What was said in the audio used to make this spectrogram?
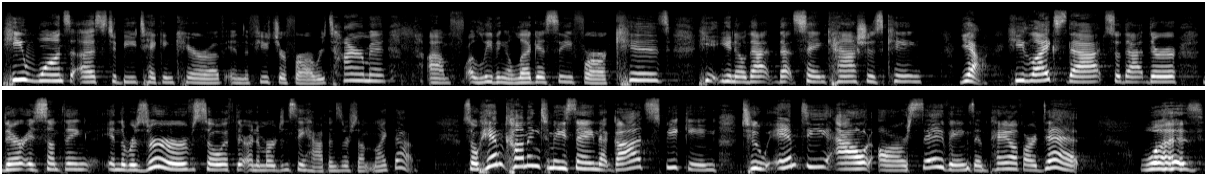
He wants us to be taken care of in the future for our retirement, um, leaving a legacy for our kids. He, you know that that saying, "Cash is king." Yeah, he likes that so that there there is something in the reserve. So if there an emergency happens or something like that. So, him coming to me saying that God's speaking to empty out our savings and pay off our debt was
